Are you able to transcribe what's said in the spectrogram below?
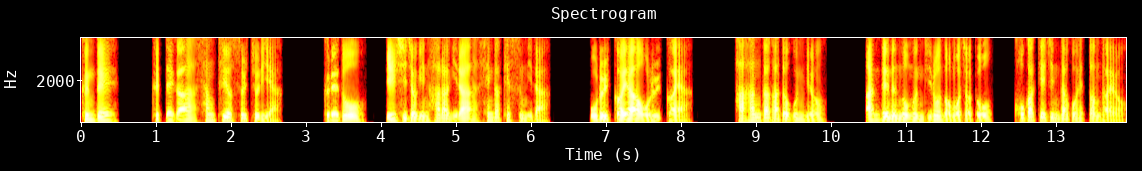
근데 그때가 상투였을 줄이야. 그래도 일시적인 하락이라 생각했습니다. 오를 거야 오를 거야. 하한가 가더군요. 안 되는 놈은 뒤로 넘어져도 코가 깨진다고 했던가요.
